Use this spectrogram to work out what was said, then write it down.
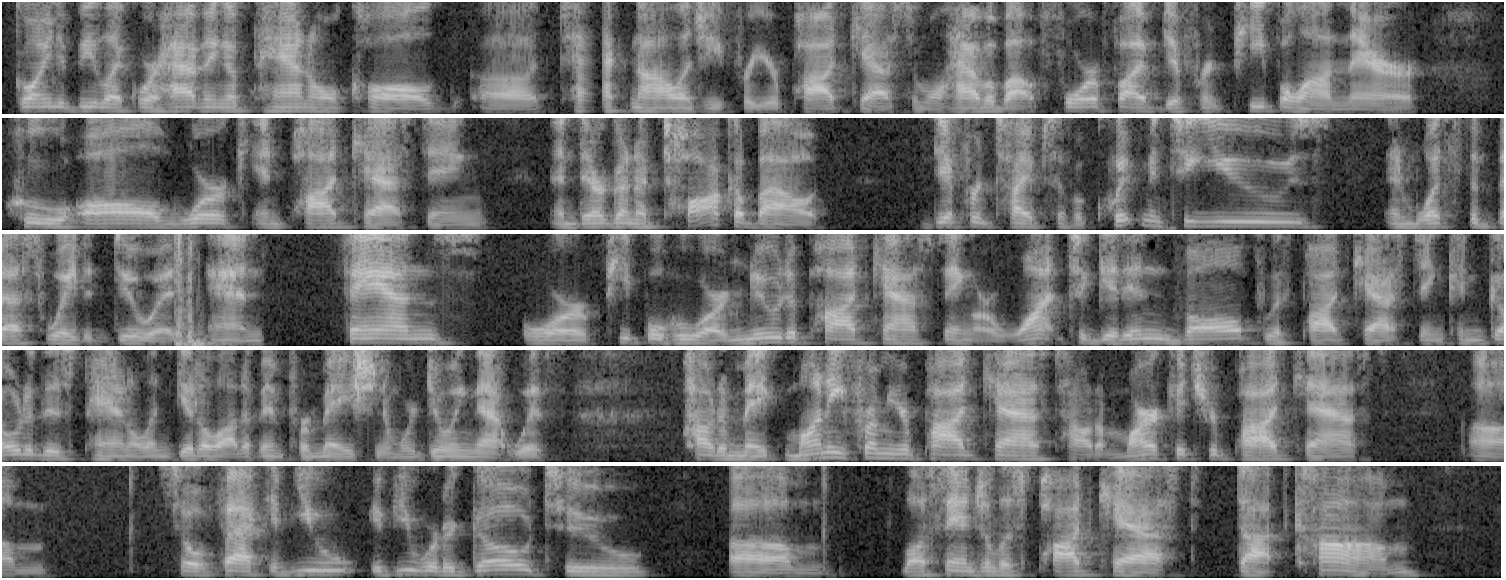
going to be like we're having a panel called uh, Technology for Your Podcast, and we'll have about four or five different people on there who all work in podcasting, and they're going to talk about different types of equipment to use and what's the best way to do it. And fans or people who are new to podcasting or want to get involved with podcasting can go to this panel and get a lot of information. And we're doing that with how to make money from your podcast, how to market your podcast. Um, so, in fact, if you if you were to go to um, Los Angeles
